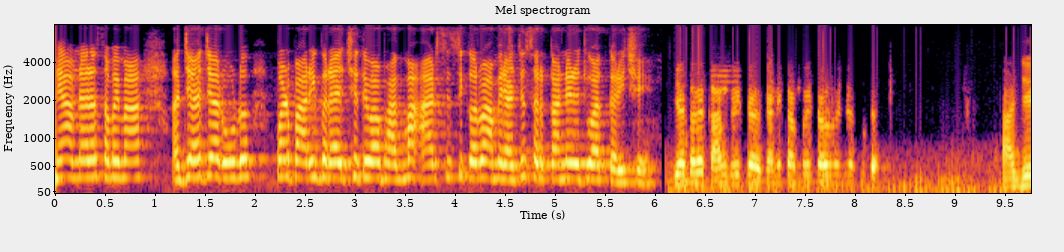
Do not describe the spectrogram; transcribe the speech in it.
ને આવનારા સમયમાં જ્યાં જ્યાં રોડ પણ પારી ભરાય છે તેવા ભાગમાં આરસીસી કરવા અમે રાજ્ય સરકારને રજૂઆત કરી છે. આજે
